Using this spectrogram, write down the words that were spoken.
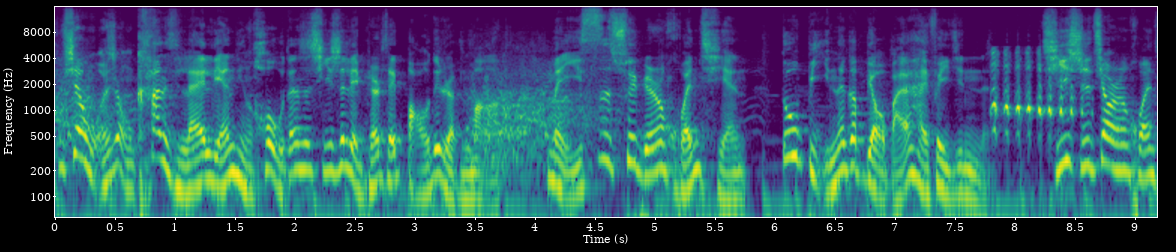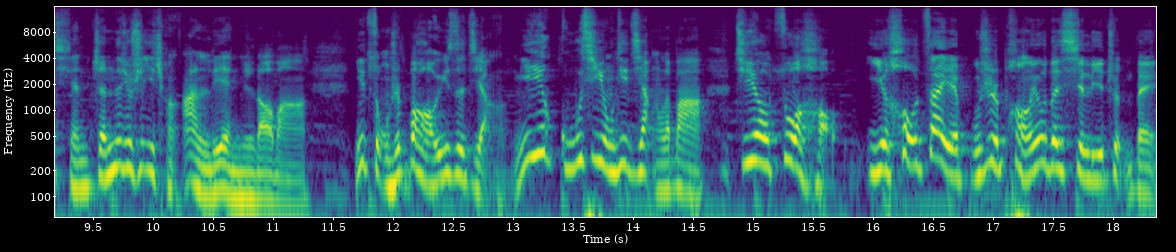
就像我这种看起来脸挺厚，但是其实脸皮贼薄的人嘛，每一次催别人还钱，都比那个表白还费劲呢。其实叫人还钱，真的就是一场暗恋，你知道吧？你总是不好意思讲，你也鼓起勇气讲了吧，就要做好以后再也不是朋友的心理准备。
